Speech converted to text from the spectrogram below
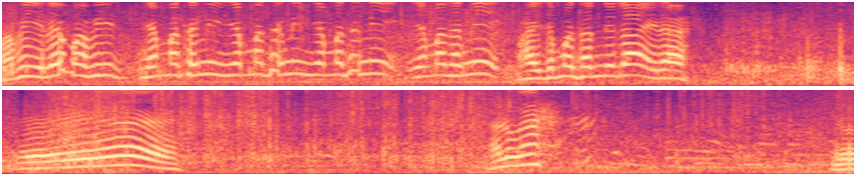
มาพี่แล้วมาพี่ยับมาทางนี้ยับมาทางนี้ยับมาทางนี้ยับมาทางนี้ไผ่จะมาทางนี้ได้นะ เออเอาลูกนะโด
